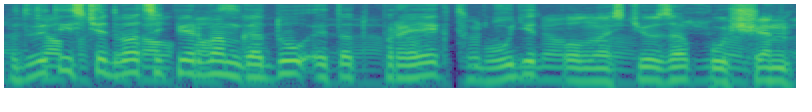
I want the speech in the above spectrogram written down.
В 2021 году этот проект будет полностью запущен.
